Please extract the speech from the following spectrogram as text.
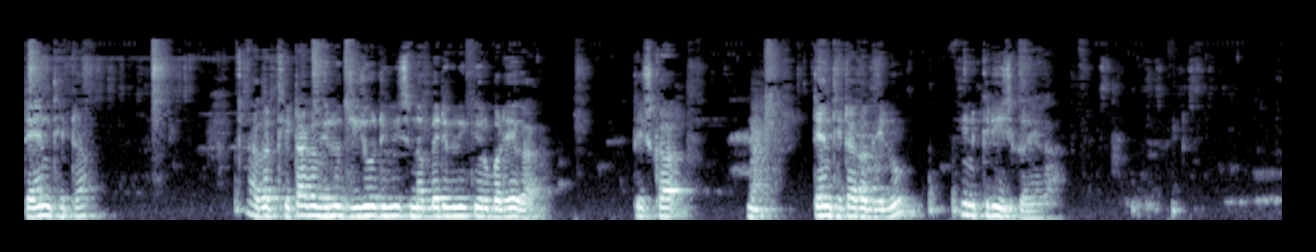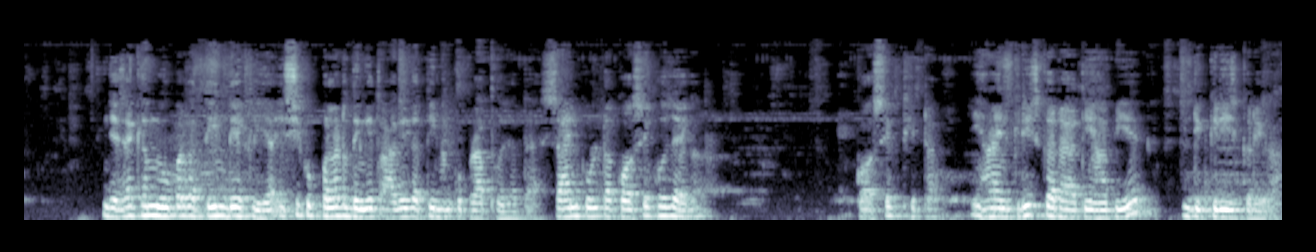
टेन थीटा अगर थीटा का वैल्यू ज़ीरो डिग्री से नब्बे डिग्री की ओर बढ़ेगा तो इसका टेन थीटा का वैल्यू इंक्रीज करेगा। जैसा कि हमने ऊपर का तीन देख लिया, इसी को पलट देंगे तो आगे का तीन हमको प्राप्त हो जाता है। साइन को उल्टा कौशिक हो जाएगा। कौशिक थीटा यहाँ इंक्रीज कर रहा है तो यहाँ पे ये डिक्रीज करेगा।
